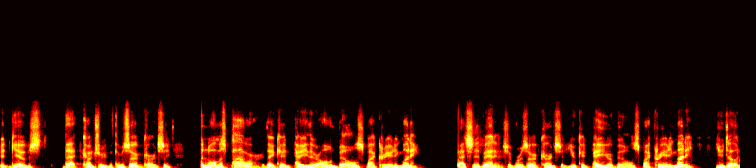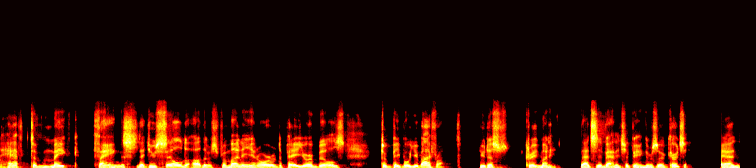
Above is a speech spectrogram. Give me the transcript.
it gives that country with the reserve currency enormous power. They can pay their own bills by creating money. That's the advantage of reserve currency. You can pay your bills by creating money. You don't have to make things that you sell to others for money in order to pay your bills to people you buy from. You just create money. That's the advantage of being the reserve currency. And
